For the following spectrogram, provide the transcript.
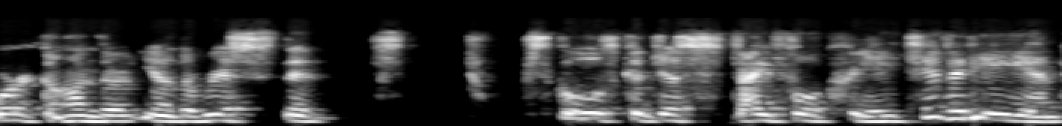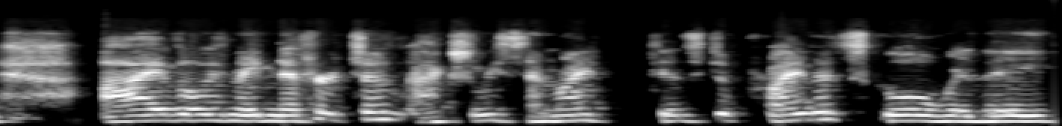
work on the you know the risks that schools could just stifle creativity. And I've always made an effort to actually send my kids to private school where they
